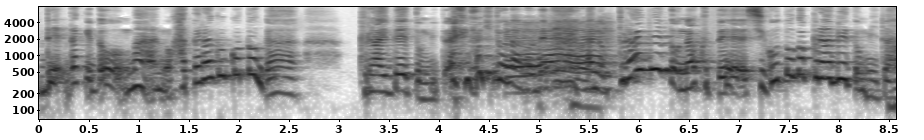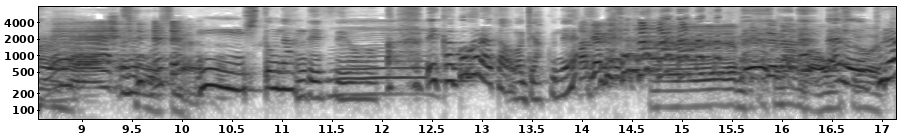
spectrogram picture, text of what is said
で、だけど、まあ、あの、働くことが、プライベートみたいな人なので、あの、プライベートなくて、仕事がプライベートみたいな、えーそうですね。うん、人なんですよ。あで、かごはらさんは逆ね？あ、逆なんだ。面あの。プライ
